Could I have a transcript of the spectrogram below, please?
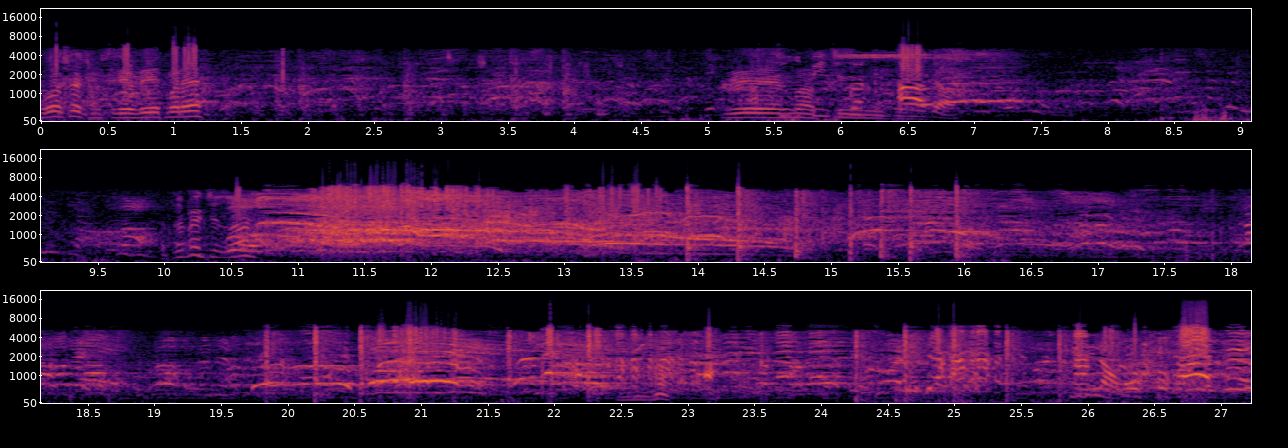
Boşa çıkmışsın evliyetmene. Eee mafiydi. Ağzı. Zıbın çiz lan. Hadi.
